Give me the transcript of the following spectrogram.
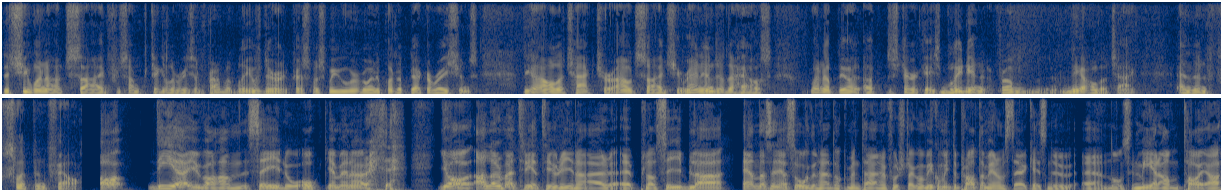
That she went outside for some particular reason. Probably it was during Christmas. We were going to put up decorations. The owl attacked her outside. She ran into the house, went up the up the staircase, bleeding from the owl attack, and then slipped and fell. Ja, det är ju vad han säger då och jag menar, ja, alla de här tre teorierna är eh, plausibla. Ända sedan jag såg den här dokumentären första gången, vi kommer inte prata mer om Staircase nu eh, någonsin mer antar jag.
